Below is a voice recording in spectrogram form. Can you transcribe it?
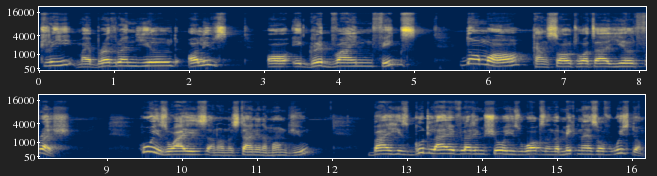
tree, my brethren, yield olives, or a grapevine figs? No more can salt water yield fresh. Who is wise and understanding among you? By his good life, let him show his works in the meekness of wisdom.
